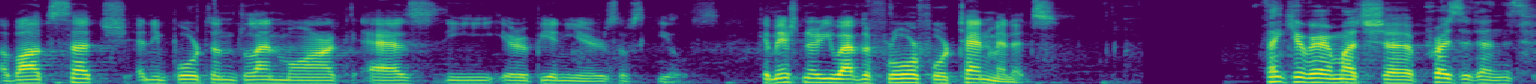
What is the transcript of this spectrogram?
about such an important landmark as the European Years of Skills. Commissioner, you have the floor for 10 minutes. Thank you very much, uh, President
